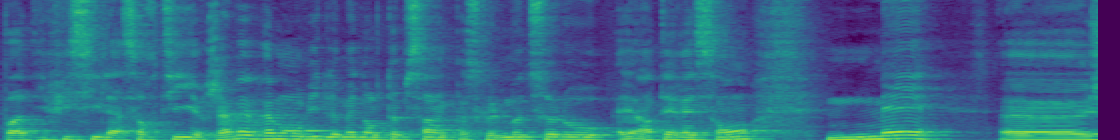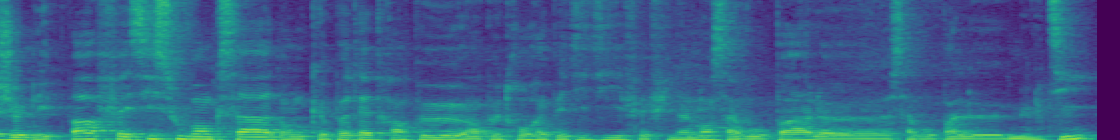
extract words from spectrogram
pas difficile à sortir. J'avais vraiment envie de le mettre dans le top 5 parce que le mode solo est intéressant, mais euh, je ne l'ai pas fait si souvent que ça, donc peut-être un peu, un peu trop répétitif et finalement ça vaut pas le, ça vaut pas le multi.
